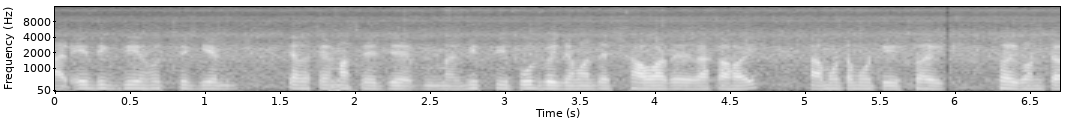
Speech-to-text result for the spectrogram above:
আর এদিক দিয়ে হচ্ছে গিয়ে তেলাপিয়া মাছের যে উম, বিক্রি পূর্বে যে আমাদের শাওয়ারে রাখা হয় মোটামুটি ছয় ছয় ঘণ্টা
